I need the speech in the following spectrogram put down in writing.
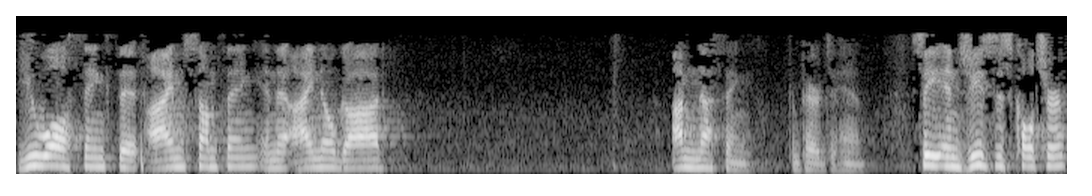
you all think that I'm something and that I know God. I'm nothing compared to him. See, in Jesus' culture,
